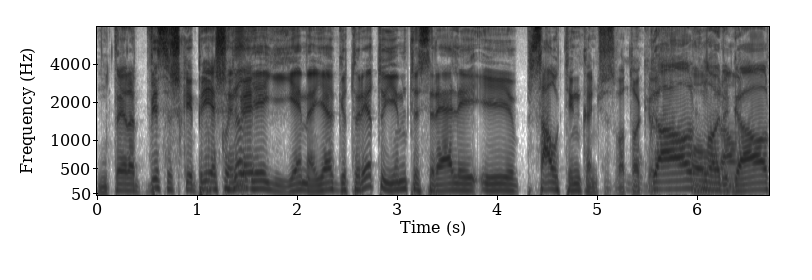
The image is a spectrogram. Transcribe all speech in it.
Nu, tai yra visiškai Kodėl priešingai. jie jį ėmė? Jiegi turėtų imtis realiai į savo tinkančius, va tokius. Gal nori, gal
